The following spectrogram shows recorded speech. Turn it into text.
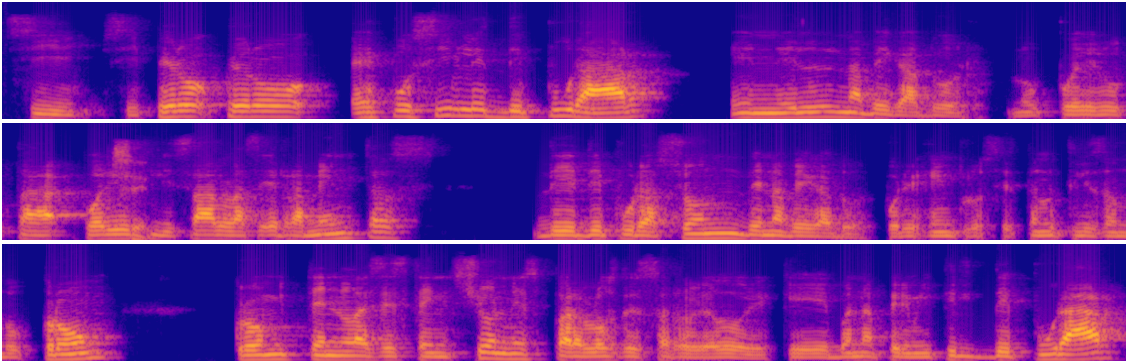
Sí, sí, pero, pero es posible depurar en el navegador, ¿no? Puede, puede utilizar las herramientas de depuración de navegador. Por ejemplo, si están utilizando Chrome, Chrome tiene las extensiones para los desarrolladores que van a permitir depurar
